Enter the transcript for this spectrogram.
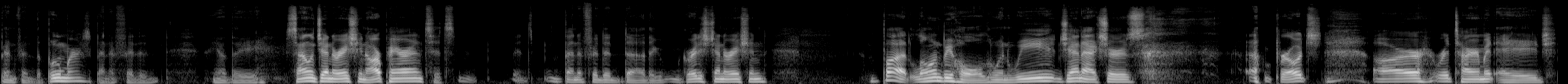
benefited the boomers, benefited you know the silent generation, our parents. It's it's benefited uh, the greatest generation. But lo and behold, when we Gen Xers approach our retirement age,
